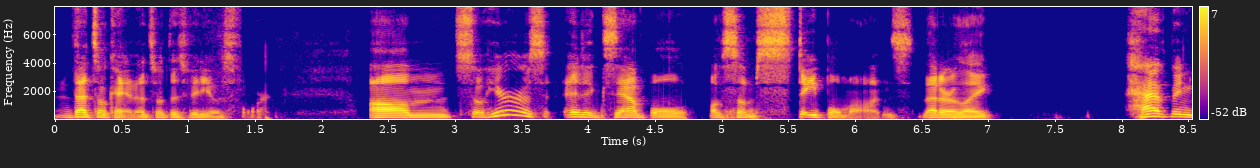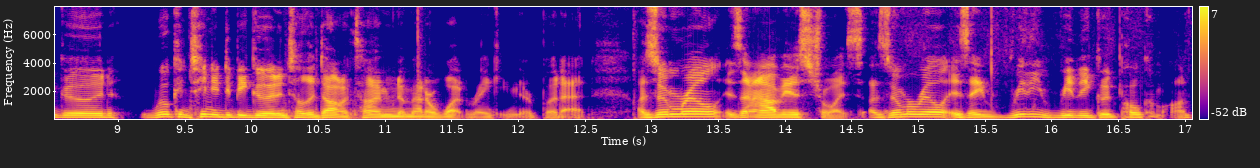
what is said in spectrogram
that's okay. That's what this video is for. Um, so here is an example of some staple mons that are like have been good, will continue to be good until the dawn of time, no matter what ranking they're put at. Azumarill is an obvious choice. Azumarill is a really, really good Pokemon,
